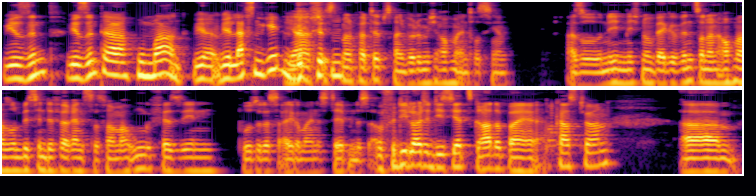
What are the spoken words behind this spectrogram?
Wir sind wir sind da human. Wir wir lassen jeden ja, schießt mal ein paar Tipps rein, würde mich auch mal interessieren. Also nee, nicht nur wer gewinnt, sondern auch mal so ein bisschen Differenz, dass wir mal ungefähr sehen, wo so das allgemeine Statement ist. Aber für die Leute, die es jetzt gerade bei Podcast hören, ähm,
